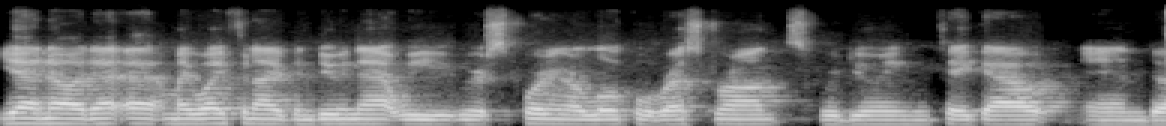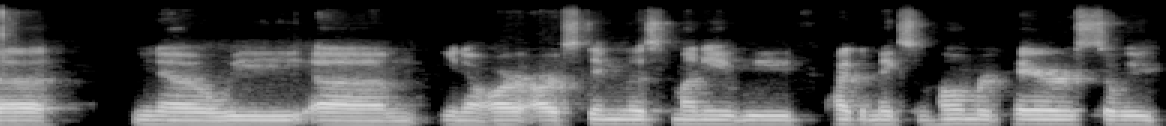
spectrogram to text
Yeah, no, that, uh, my wife and I have been doing that. We we're supporting our local restaurants. We're doing takeout, and uh, you know, we um, you know our our stimulus money. We've had to make some home repairs, so we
